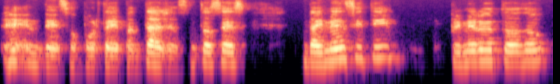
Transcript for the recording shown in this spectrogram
de soporte de pantallas. Entonces, Dimensity, primero de todo,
